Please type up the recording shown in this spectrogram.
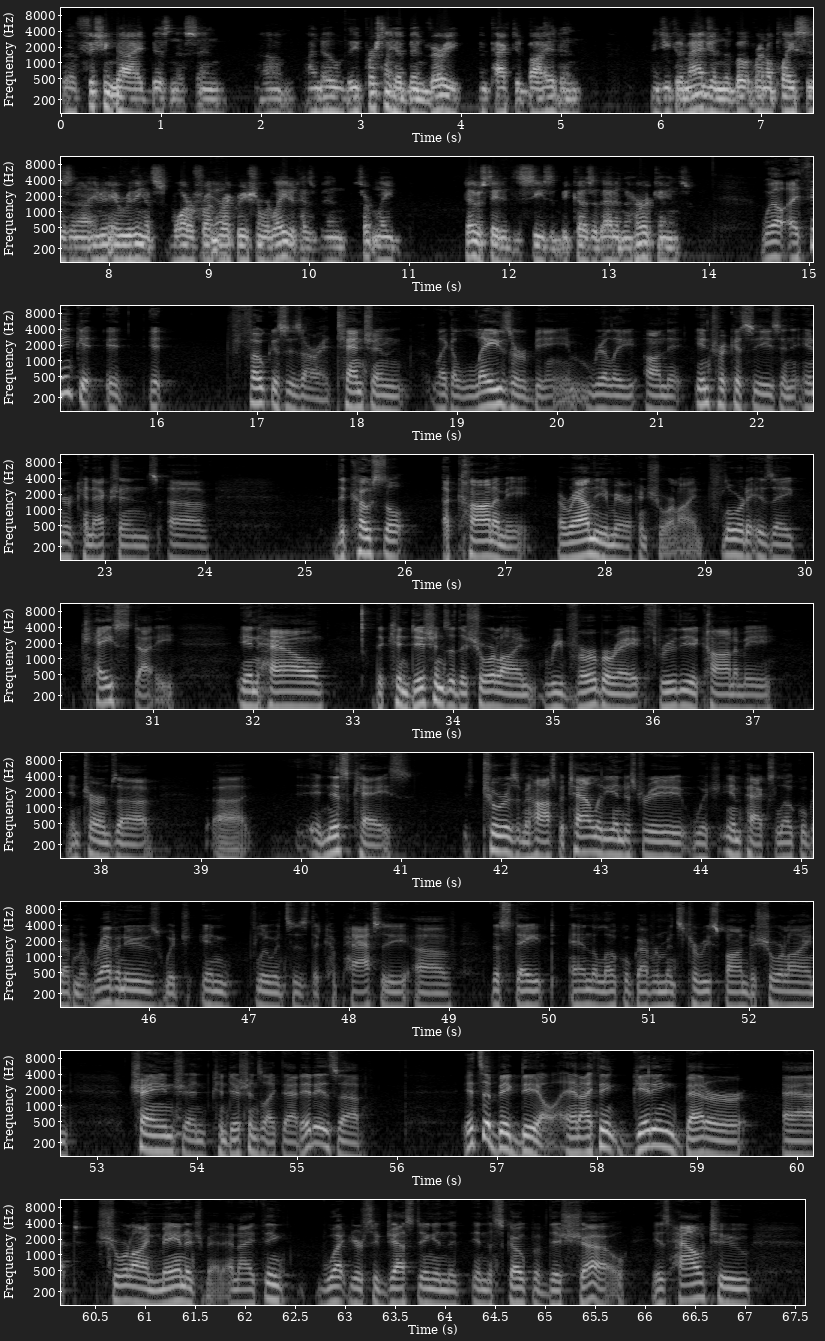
the fishing guide business, and um, I know they personally have been very impacted by it. And as you can imagine, the boat rental places and uh, everything that's waterfront yeah. recreation related has been certainly devastated this season because of that and the hurricanes. Well, I think it it it focuses our attention like a laser beam really on the intricacies and the interconnections of the coastal economy around the American shoreline. Florida is a case study in how the conditions of the shoreline reverberate through the economy in terms of, uh, in this case, tourism and hospitality industry, which impacts local government revenues, which influences the capacity of the state and the local governments to respond to shoreline change and conditions like that, it is a it's a big deal. And I think getting better at shoreline management, and I think what you're suggesting in the in the scope of this show is how to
